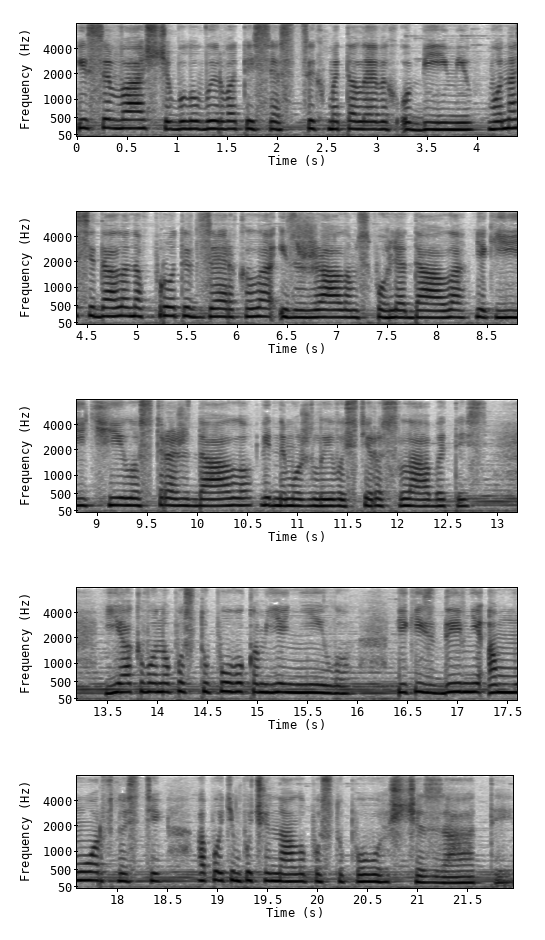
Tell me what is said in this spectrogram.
і все важче було вирватися з цих металевих обіймів. Вона сідала навпроти дзеркала і з жалем споглядала, як її тіло страждало від неможливості розслабитись, як воно поступово кам'яніло, в якійсь дивній аморфності, а потім починало поступово щезати.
